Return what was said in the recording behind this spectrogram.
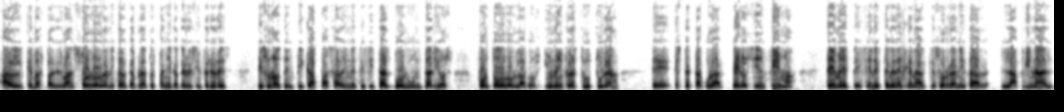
al que más padres van. Solo organizar el campeonato de España de categorías inferiores es una auténtica pasada y necesitas voluntarios por todos los lados y una infraestructura eh, espectacular. Pero si encima te metes en este berenjenal que es organizar la final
